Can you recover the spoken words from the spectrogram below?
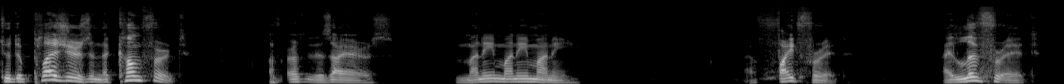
to the pleasures and the comfort of earthly desires. Money, money, money. I fight for it. I live for it.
